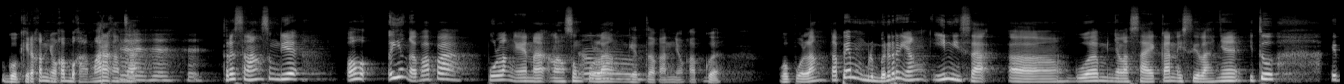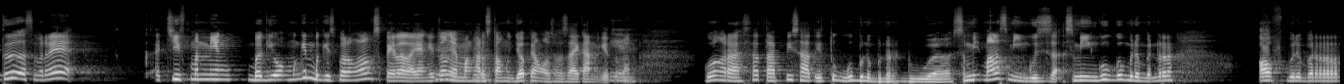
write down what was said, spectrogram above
gue kira kan nyokap bakal marah kan sa? Terus langsung dia oh iya nggak apa-apa pulang ya nak langsung pulang gitu kan nyokap gue gue pulang tapi emang bener-bener yang ini sa eh, gue menyelesaikan istilahnya itu itu sebenarnya achievement yang bagi mungkin bagi seorang orang sepele lah yang itu emang harus tanggung jawab yang lo selesaikan gitu Iya. kan gue ngerasa tapi saat itu gue bener-bener dua semi malah seminggu sih Sa. seminggu gue bener-bener off bener-bener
